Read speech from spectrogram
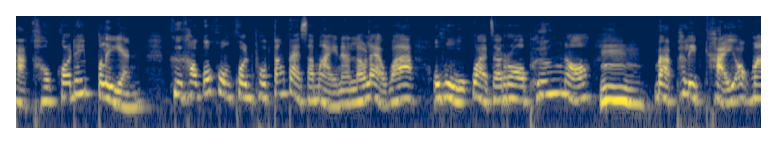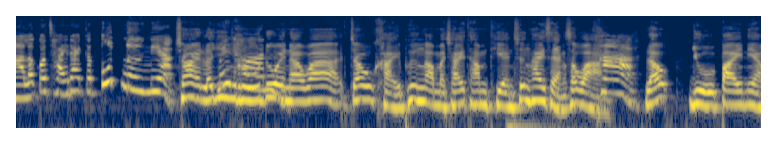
ค่ะเขาก็ได้เปลี่ยน คือเขาก็คงค้นพบตั้งแต่สมัยนั้นแล้วแหละว่าโอ้โหกว่าจะรอพึ่งเนาะอืมแบบผลิตไข่ออกมาแล้วก็ใช้ได้กระตุ้ดหนึ่งเนี่ย ใช่แล้วยิ่งไม่ทันรู้ด้วยนะว่าเจ้าไข่พึ่งเอามาใช้ทำเทียน ซึ่งให้แสงสว่างค่ะแล้วอยู่ไปเนี่ย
